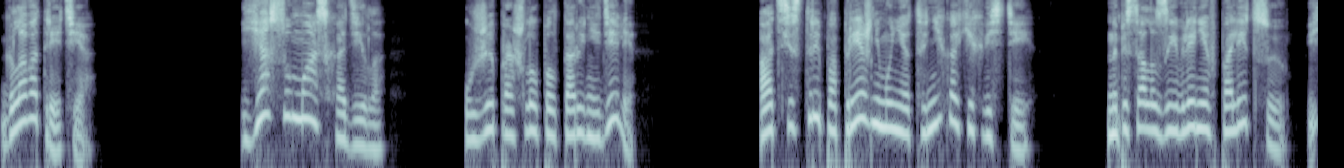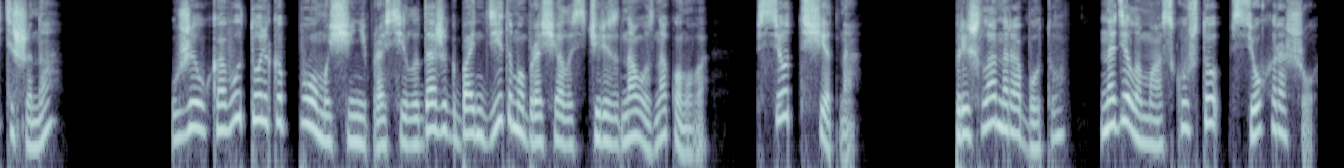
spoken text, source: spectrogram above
Глава третья. Я с ума сходила. Уже прошло полторы недели, а от сестры по-прежнему нет никаких вестей. Написала заявление в полицию, и тишина. Уже у кого только помощи не просила, даже к бандитам обращалась через одного знакомого. Все тщетно. Пришла на работу, надела маску, что все хорошо,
